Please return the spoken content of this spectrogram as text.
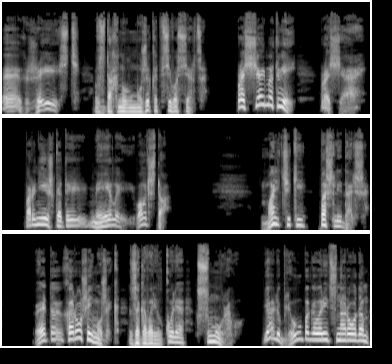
Эх, жизнь! Вздохнул мужик от всего сердца. Прощай, Матвей, прощай. Парнишка ты милый, вот что. Мальчики пошли дальше. Это хороший мужик, заговорил Коля Смурову. Я люблю поговорить с народом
